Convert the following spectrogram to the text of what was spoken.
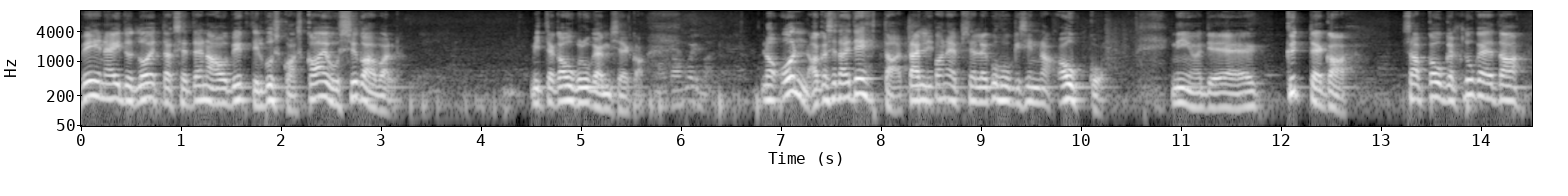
veenäidud loetakse täna objektil kus kohas, kaevus sügaval. mitte kauglugemisega. no on, aga seda ei tehta, Tallinn paneb selle kuhugi sinna auku. niimoodi küttega saab kaugelt lugeda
